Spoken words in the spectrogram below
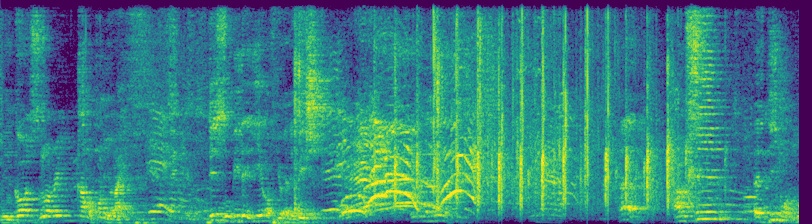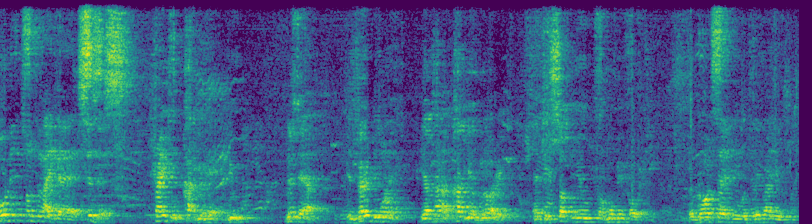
May God's glory come upon your life. This will be the year of your elevation. In the name of Jesus. Eh, I'm seeing a demon holding something like uh, scissors, trying to cut your hair. You lift it up. It's very demonic. They are trying to cut your glory and to stop you from moving forward. But God said He will deliver you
